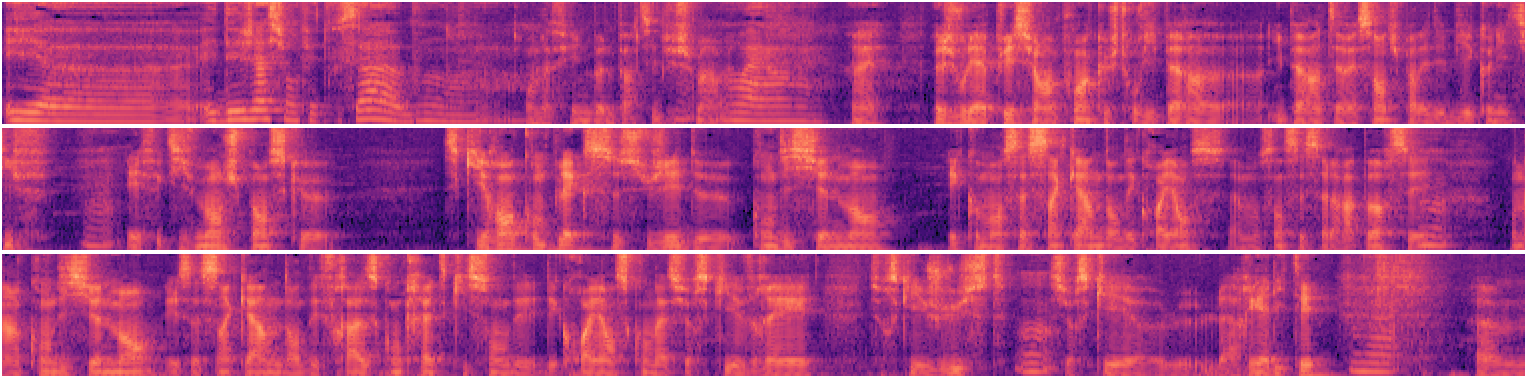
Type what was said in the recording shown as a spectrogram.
Et, euh, et déjà, si on fait tout ça, bon. euh, On a fait une bonne partie du chemin. ouais. ouais, ouais, ouais. Je voulais appuyer sur un point que je trouve hyper, hyper intéressant. Tu parlais des biais cognitifs. Et effectivement, je pense que ce qui rend complexe ce sujet de conditionnement et comment ça s'incarne dans des croyances, à mon sens, c'est ça le rapport, c'est Mm. on a un conditionnement et ça s'incarne dans des phrases concrètes qui sont des, des croyances qu'on a sur ce qui est vrai, sur ce qui est juste, Mm. sur ce qui est euh, le- la réalité. Euh,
